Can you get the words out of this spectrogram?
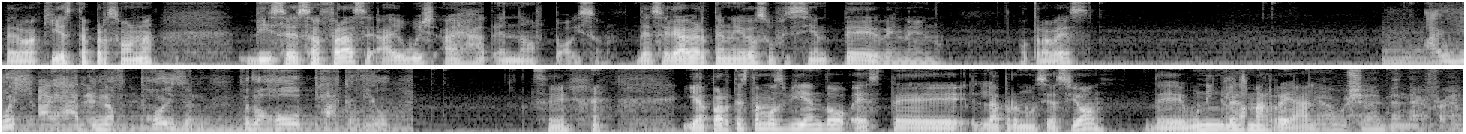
Pero aquí esta persona dice esa frase. I wish I had enough poison. Desearía haber tenido suficiente veneno. Otra vez. I wish I had enough poison for the whole pack of you. Sí. Y aparte estamos viendo este la pronunciación de un inglés más real. I wish I had been there for him.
